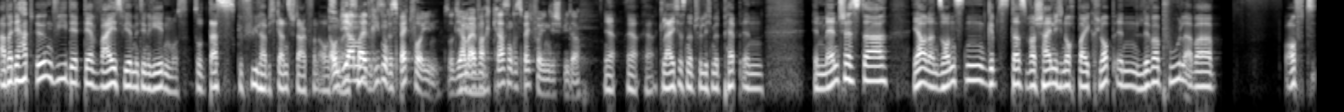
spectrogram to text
Aber der hat irgendwie, der, der weiß, wie er mit denen reden muss. So, das Gefühl habe ich ganz stark von außen. und die haben halt riesen Respekt vor ihnen. So, die haben einfach krassen Respekt vor ihnen, die Spieler. Ja, ja, ja. Gleiches natürlich mit Pep in, in Manchester. Ja, und ansonsten gibt's das wahrscheinlich noch bei Klopp in Liverpool, aber oft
